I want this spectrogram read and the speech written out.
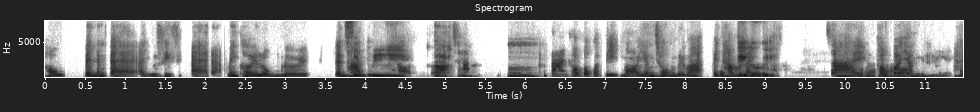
เขาเป็นตั้งแต่อายุสี่สิบแปดอะ ไม่เคยลงเลย แต่ทานปีค่ะใช่น้ำตาลเขาปกติหมอยังชมเลยว่า ไปทำอะไรใช่เขาก็ยังให้ให้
